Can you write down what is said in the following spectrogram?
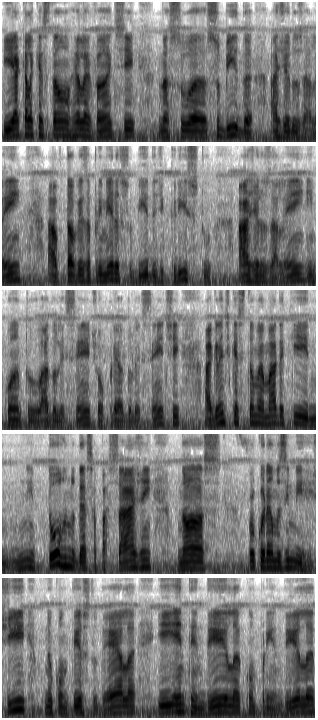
e aquela questão relevante na sua subida a Jerusalém, a, talvez a primeira subida de Cristo a Jerusalém enquanto adolescente ou pré-adolescente. A grande questão, meu amado, é que em torno dessa passagem nós procuramos imergir no contexto dela e entendê-la, compreendê-la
